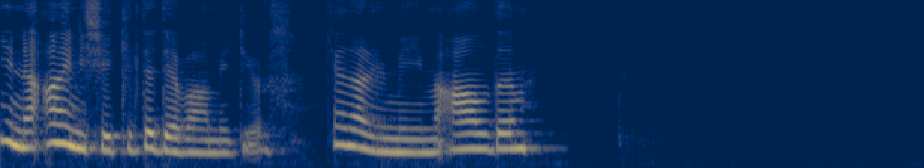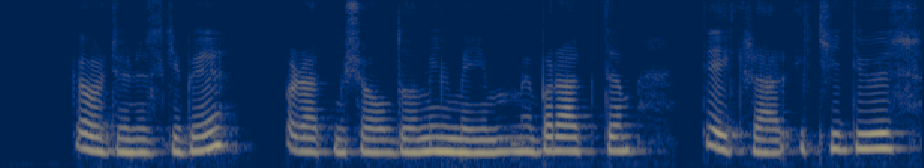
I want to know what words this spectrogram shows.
Yine aynı şekilde devam ediyoruz. Kenar ilmeğimi aldım. Gördüğünüz gibi bırakmış olduğum ilmeğimi bıraktım. Tekrar iki düz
